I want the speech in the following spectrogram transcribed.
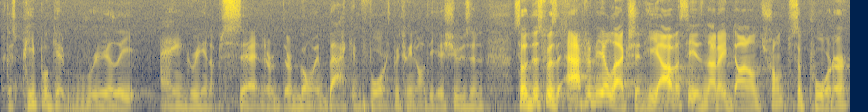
Because people get really angry and upset, and they're, they're going back and forth between all the issues. And so this was after the election. He obviously is not a Donald Trump supporter.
